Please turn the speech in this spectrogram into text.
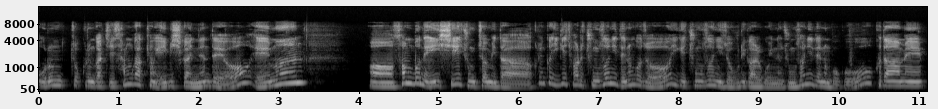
오른쪽 그림 같이 삼각형 ABC가 있는데요. M은 어, 선분 AC 중점이다. 그러니까 이게 바로 중선이 되는 거죠. 이게 중선이죠. 우리가 알고 있는 중선이 되는 거고. 그 다음에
